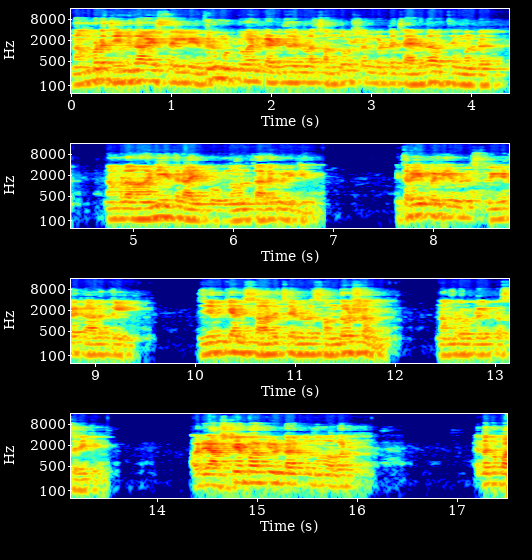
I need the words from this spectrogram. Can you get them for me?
നമ്മുടെ ജീവിതാവസ്ഥയിൽ എതിർമുട്ടുവാൻ കഴിഞ്ഞതിലുള്ള സന്തോഷം കൊണ്ട് ചരിതാർത്ഥ്യം കൊണ്ട് നമ്മൾ ആനീതരായി പോകും നമ്മൾ തലകുനിക്കും ഇത്രയും വലിയ ഒരു സ്ത്രീയുടെ കാലത്തിൽ ജീവിക്കാൻ സാധിച്ചതിലുള്ള സന്തോഷം നമ്മുടെ ഉള്ളിൽ പ്രസരിക്കും അവർ രാഷ്ട്രീയ പാർട്ടി ഉണ്ടാക്കുന്നു അവർ എന്നൊക്കെ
